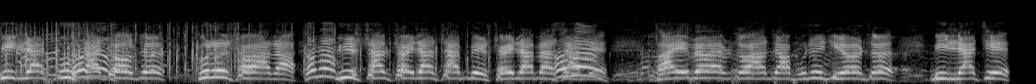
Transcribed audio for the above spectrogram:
Millet muhtaç oldu kuru soğana. Tamam. Bilsem söylesem mi, söylemesem Tamam. mi? Tayyip Erdoğan da bunu diyordu. Milleti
